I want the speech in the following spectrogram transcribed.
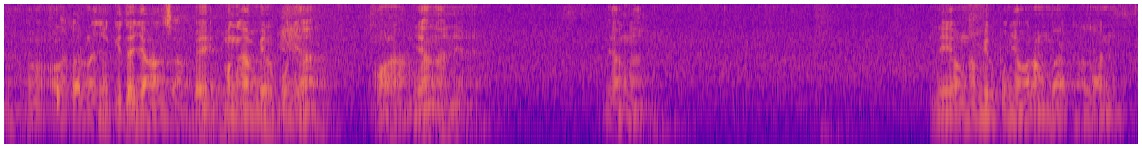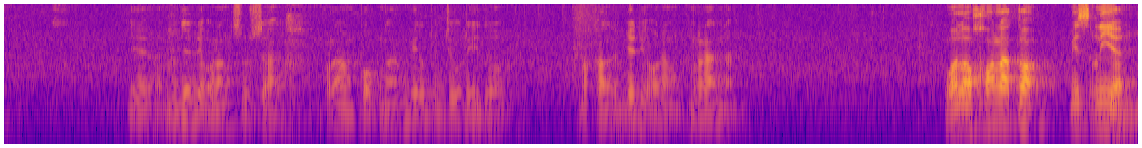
nah, oleh karenanya kita jangan sampai mengambil punya orang. Jangan ya. Jangan. Ini yang ngambil punya orang bakalan ya menjadi orang susah. Perampok ngambil pencuri itu bakal jadi orang merana. Walau kholata mislian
